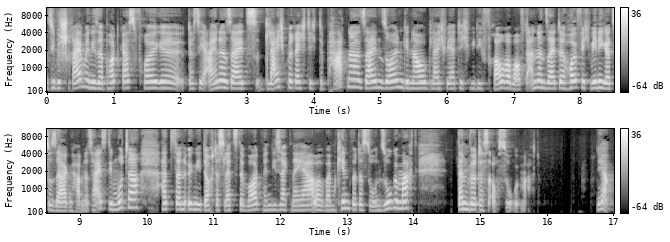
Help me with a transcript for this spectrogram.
Sie beschreiben in dieser Podcast-Folge, dass Sie einerseits gleichberechtigte Partner sein sollen, genau gleichwertig wie die Frau, aber auf der anderen Seite häufig weniger zu sagen haben. Das heißt, die Mutter hat dann irgendwie doch das letzte Wort, wenn die sagt, na ja, aber beim Kind wird das so und so gemacht, dann wird das auch so gemacht. Ja.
